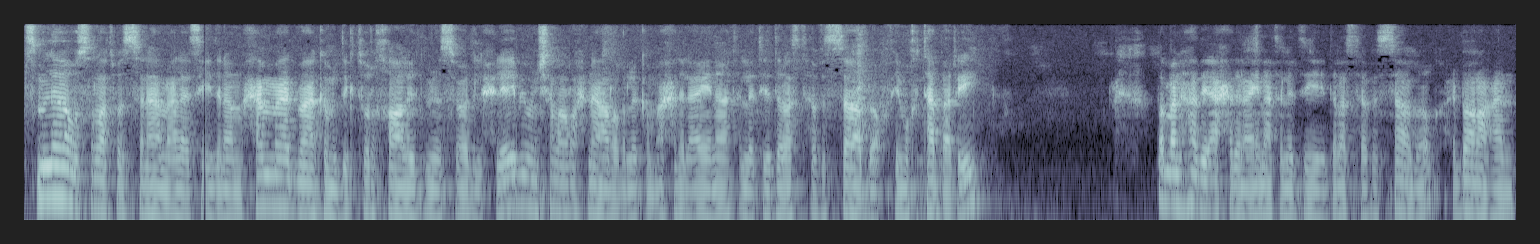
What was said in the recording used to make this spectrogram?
بسم الله والصلاة والسلام على سيدنا محمد. معكم الدكتور خالد بن سعود الحليبي وإن شاء الله راح نعرض لكم أحد العينات التي درستها في السابق في مختبري. طبعا هذه أحد العينات التي درستها في السابق عبارة عن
